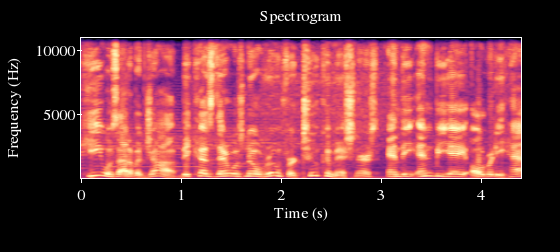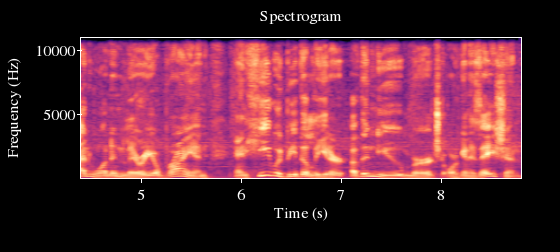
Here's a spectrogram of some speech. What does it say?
he was out of a job because there was no room for two commissioners, and the NBA already had one in Larry O'Brien, and he would be the leader of the new merged organization.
